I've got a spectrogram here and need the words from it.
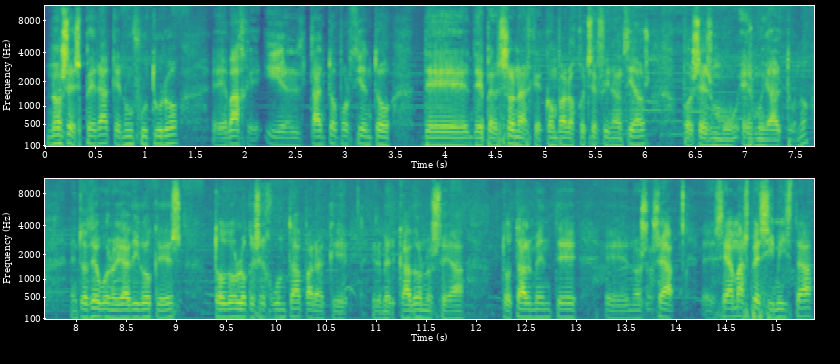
no se espera que en un futuro baje y el tanto por ciento de, de, personas que compran los coches financiados pues es muy, es muy alto, ¿no? Entonces, bueno, ya digo que es todo lo que se junta para que el mercado no sea totalmente, eh, o sea, eh, sea más pesimista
